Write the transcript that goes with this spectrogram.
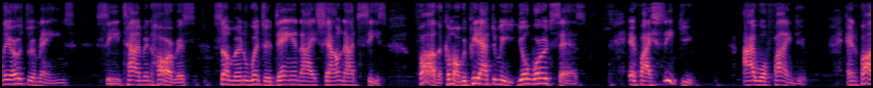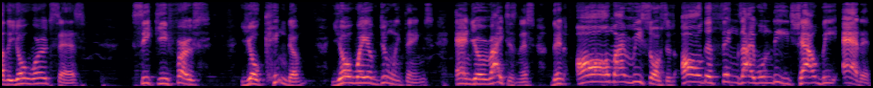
the earth remains, seed time and harvest, summer and winter, day and night shall not cease. Father, come on, repeat after me. Your word says, if I seek you, I will find you. And Father, your word says, seek ye first your kingdom your way of doing things and your righteousness, then all my resources, all the things I will need shall be added.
